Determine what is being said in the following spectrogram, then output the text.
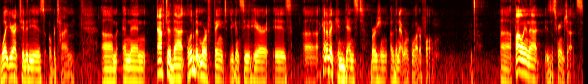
what your activity is over time. Um, and then after that, a little bit more faint, you can see it here, is uh, kind of a condensed version of the network waterfall. Uh, following that is the screenshots.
